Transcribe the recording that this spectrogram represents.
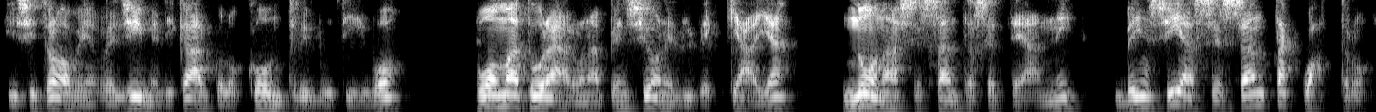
chi si trova in regime di calcolo contributivo può maturare una pensione di vecchiaia non a 67 anni, bensì a 64,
